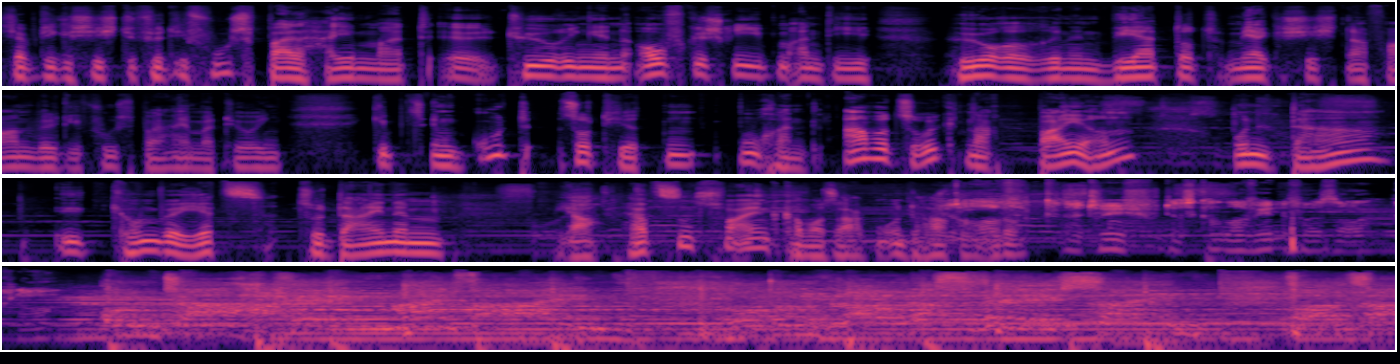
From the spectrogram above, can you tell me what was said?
Ich habe die Geschichte für die Fußballheimat äh, Thüringen aufgeschrieben an die Hörerinnen. Wer dort mehr Geschichten erfahren will, die Fußballheimat Thüringen, gibt es im gut sortierten Buchhandel. Aber zurück nach Bayern und da äh, kommen wir jetzt zu deinem ja, Herzensverein, kann man sagen, Unterhaching, ja, oder? natürlich, das kann man auf jeden Fall sagen, klar. Unterhaching, mein Verein, rot und blau, das will ich sein. Forza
